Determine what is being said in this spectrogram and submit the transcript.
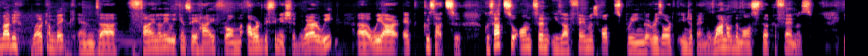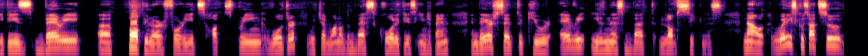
Everybody. Welcome back. And uh, finally, we can say hi from our destination. Where are we? Uh, we are at Kusatsu. Kusatsu Onsen is a famous hot spring resort in Japan, one of the most famous. It is very uh, popular for its hot spring water, which have one of the best qualities in Japan, and they are said to cure every illness but love sickness. Now, where is Kusatsu?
